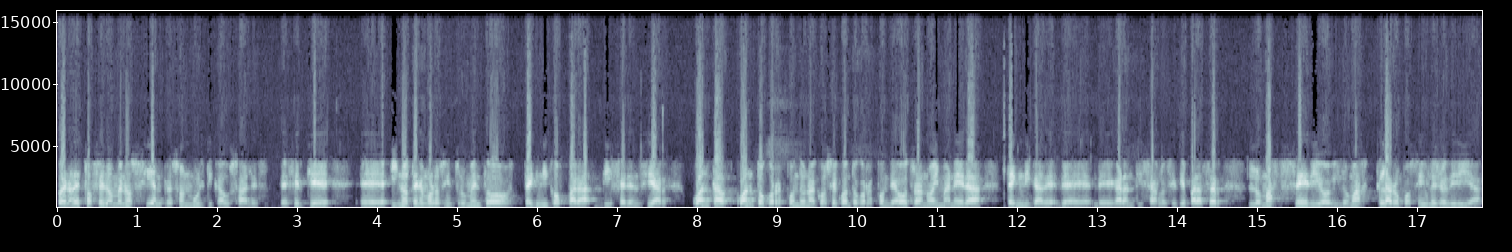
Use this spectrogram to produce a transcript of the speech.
Bueno, estos fenómenos siempre son multicausales, es decir, que eh, y no tenemos los instrumentos técnicos para diferenciar cuánta, cuánto corresponde a una cosa y cuánto corresponde a otra, no hay manera técnica de, de garantizarlo. Es decir, que para ser lo más serio y lo más claro posible, yo diría,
